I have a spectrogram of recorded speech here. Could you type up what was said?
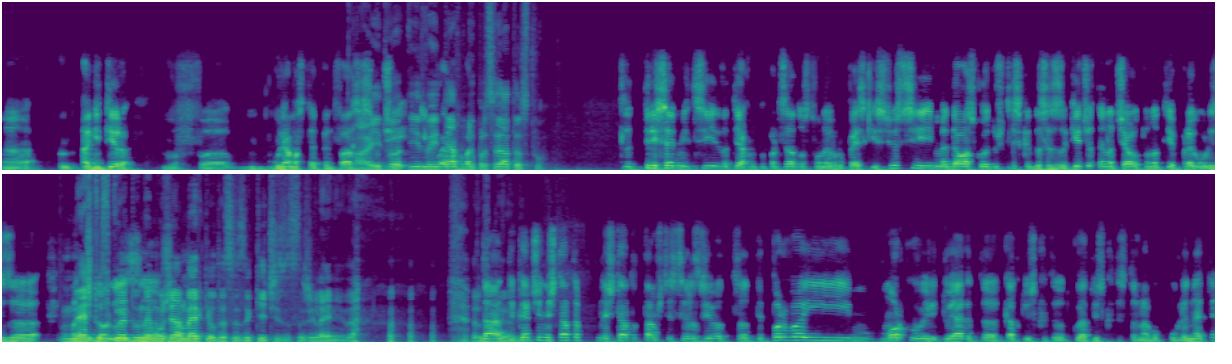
а, агитира в а, голяма степен това а, се случи. Идва, идва и, и тяхното председателство. След три седмици идва тяхното председателство на Европейския съюз и медала, с който ще искат да се закичат е началото на тия преговори за Нещо, с което за... не можа Меркел да се закичи, за съжаление, да. да, така че нещата, нещата там ще се развиват те първа и Моркова или Тоягата, както искате, от която искате страна го погледнете,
